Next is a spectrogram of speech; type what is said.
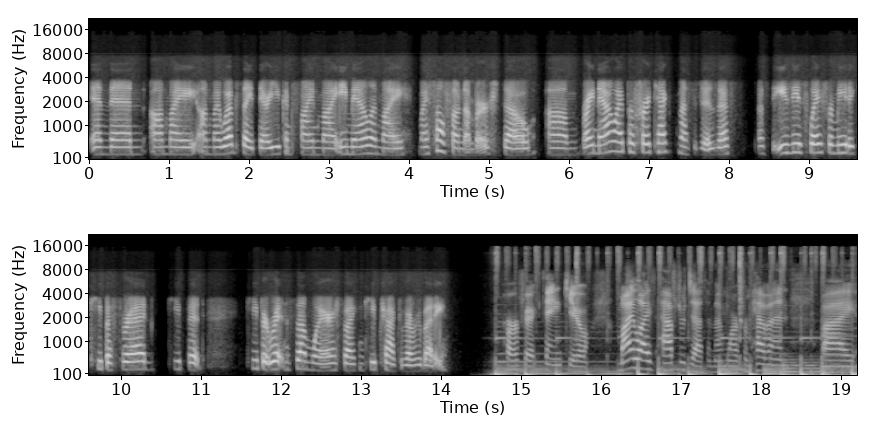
and then on my on my website there, you can find my email and my, my cell phone number. So um, right now, I prefer text messages. That's that's the easiest way for me to keep a thread, keep it keep it written somewhere so I can keep track of everybody. Perfect. Thank you. My Life After Death, a memoir from heaven by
